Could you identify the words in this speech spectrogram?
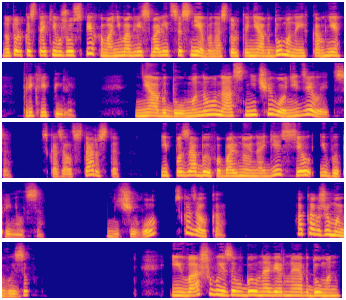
Но только с таким же успехом они могли свалиться с неба, настолько необдуманно их ко мне прикрепили. — Необдуманно у нас ничего не делается, — сказал староста, и, позабыв о больной ноге, сел и выпрямился. — Ничего, — сказал Ка. — А как же мой вызов? — И ваш вызов был, наверное, обдуман,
